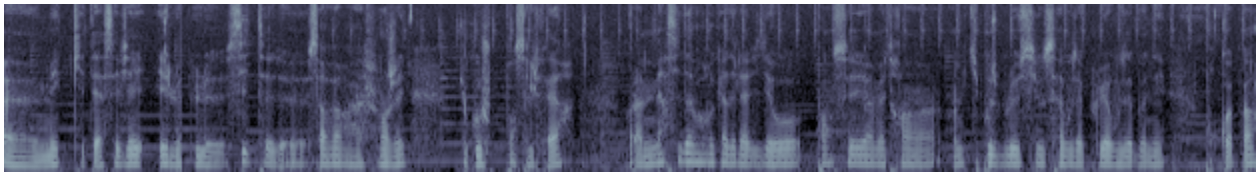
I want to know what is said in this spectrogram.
euh, mais qui était assez vieille, et le, site de serveur a changé, du coup je pensais le faire. Voilà, merci d'avoir regardé la vidéo, pensez à mettre un, petit pouce bleu si ça vous a plu, à vous abonner, pourquoi pas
